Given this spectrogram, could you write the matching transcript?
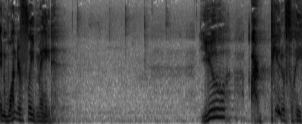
and wonderfully made. You are beautifully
